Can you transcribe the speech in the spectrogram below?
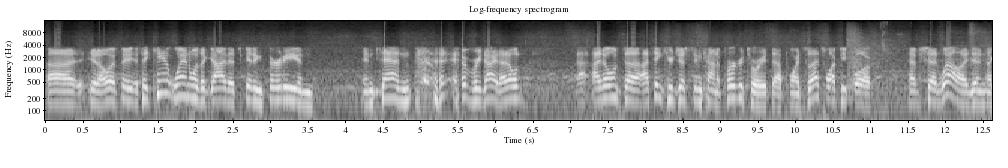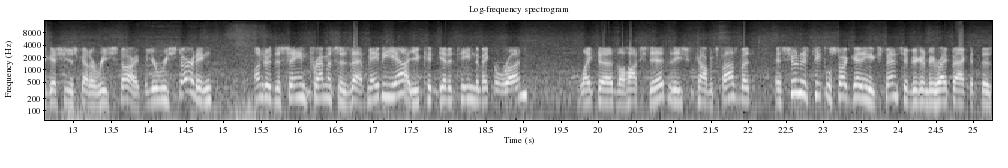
Uh, you know, if they if they can't win with a guy that's getting 30 and and 10 every night, I don't. I don't. Uh, I think you're just in kind of purgatory at that point. So that's why people are, have said, "Well, then I guess you just got to restart." But you're restarting under the same premises that maybe, yeah, you could get a team to make a run like the the Hawks did in the Eastern Conference Finals. But as soon as people start getting expensive, you're going to be right back at this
